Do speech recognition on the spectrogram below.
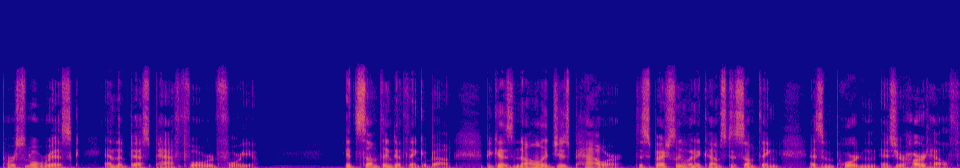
personal risk and the best path forward for you? It's something to think about because knowledge is power, especially when it comes to something as important as your heart health.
